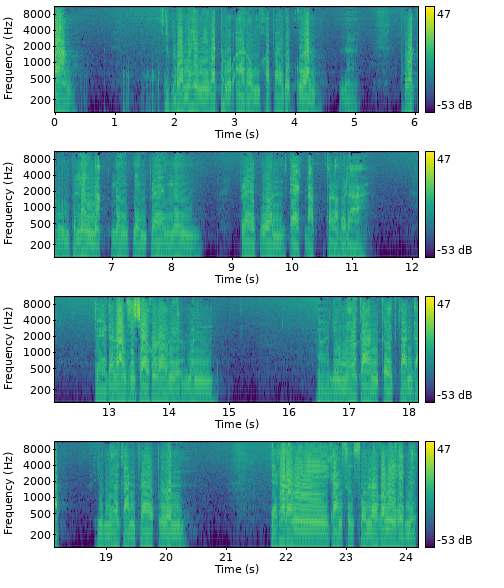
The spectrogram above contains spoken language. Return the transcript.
ว่าง เพื่อไม่ให้มีวัตถุอารมณ์เข้าไปรบกวนนะเพราะวัตถุมันเป็นเรื่องหนักเรื่องเปลี่ยนแปลงเรื่องแปรปวนแตกดับตลอดเวลา แต่ด้านจิตใจของเราเนี่ยมันอยู่เหนือการเกิดการดับ อยู่เหนือการแปรปรวน แต่ถ้าเรามีการฝึกฝนเราก็ไม่เห็นเนี่ย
